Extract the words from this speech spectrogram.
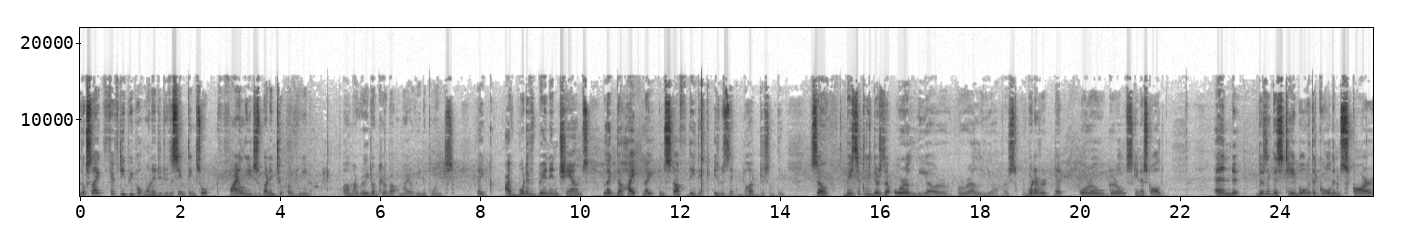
looks like 50 people wanted to do the same thing. So finally just went into arena. Um, I really don't care about my arena points. Like, I would have been in champs, like the hype night and stuff. They think it was like bugged or something. So basically, there's the Aurelia or Aurelia or whatever that Oro girl skin is called, and there's like this table with a golden scar.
